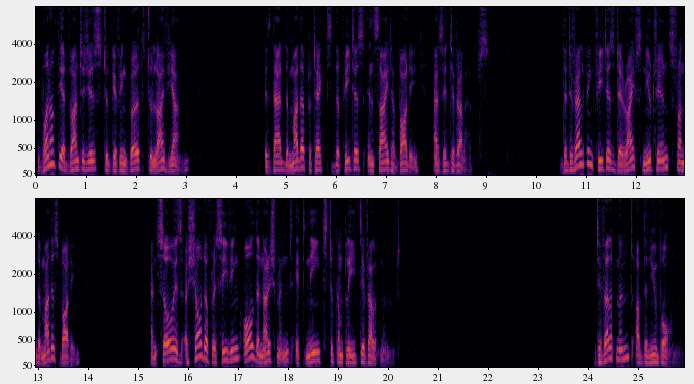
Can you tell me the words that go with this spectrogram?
One of the advantages to giving birth to live young is that the mother protects the fetus inside her body as it develops. The developing fetus derives nutrients from the mother's body and so is assured of receiving all the nourishment it needs to complete development. Development of the newborn.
